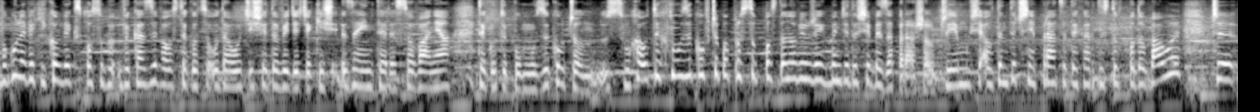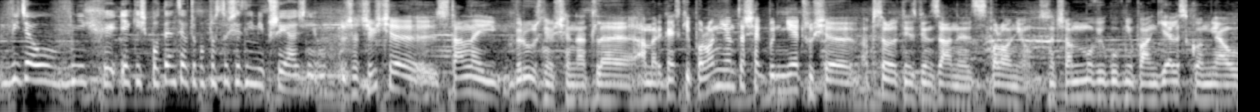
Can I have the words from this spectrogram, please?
w ogóle w jakikolwiek sposób wykazywał z tego, co udało ci się dowiedzieć, jakieś zainteresowania tego typu muzyką? Czy on słuchał tych muzyków, czy po prostu postanowił, że ich będzie do siebie zapraszał? Czy jemu się autentycznie prace tych artystów podobały, czy widział w nich jakiś potencjał, czy po prostu się z nimi przyjaźnił? Rzeczywiście Stanley wyróżnił się na tle amerykańskiej Polonii. On też jakby nie czuł się absolutnie związany z Polonią. To znaczy on mówił głównie po angielsku, on miał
